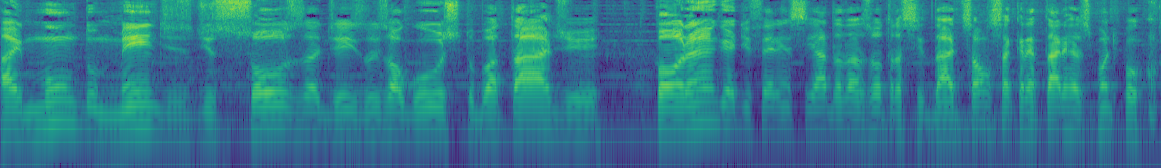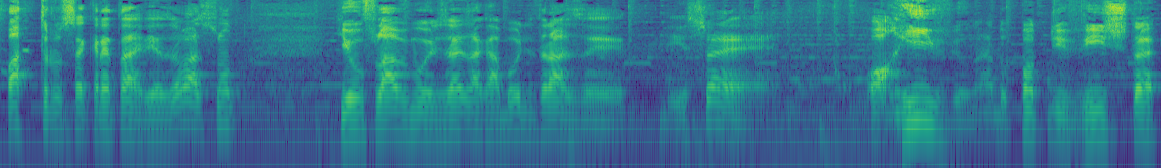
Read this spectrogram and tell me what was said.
Raimundo Mendes de Souza, diz Luiz Augusto, boa tarde. Poranga é diferenciada das outras cidades. Só um secretário responde por quatro secretarias. É um assunto que o Flávio Moisés acabou de trazer. Isso é horrível, né? Do ponto de vista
